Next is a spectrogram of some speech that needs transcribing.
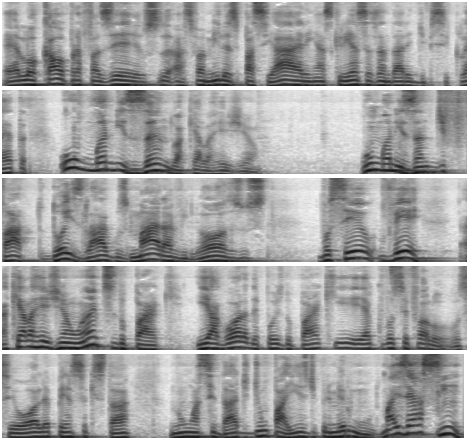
é local para fazer os, as famílias passearem, as crianças andarem de bicicleta, humanizando aquela região. Humanizando de fato, dois lagos maravilhosos. Você vê aquela região antes do parque e agora depois do parque é o que você falou. Você olha, pensa que está numa cidade de um país de primeiro mundo. Mas é assim.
